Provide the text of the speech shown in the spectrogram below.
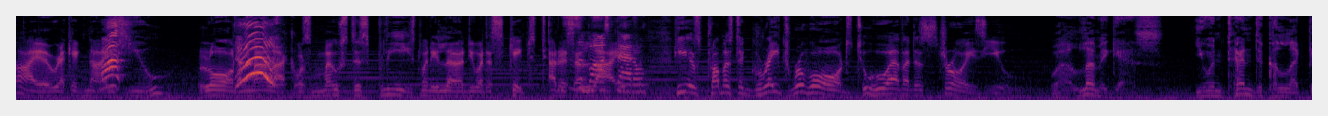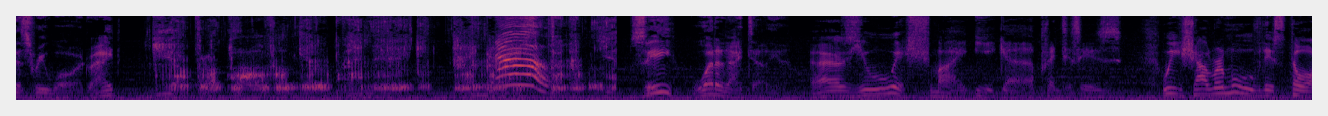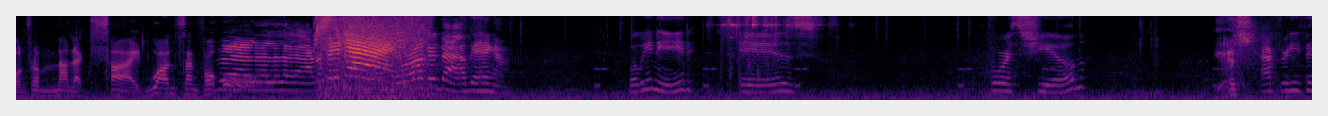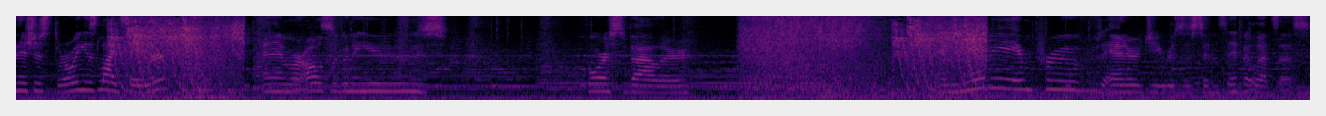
I recognize What? you. Lord Ah! Malak was most displeased when he learned you had escaped Taris This is a alive. boss battle. He has promised a great reward to whoever destroys you. Well, let me guess. You intend to collect this reward, right? No! See? What did I tell you? As you wish, my eager apprentices. We shall remove this thorn from Malak's side once and for La, la, all. We're gonna die! We're all gonna die. Okay, hang on. What we need is Force Shield Yes? after he finishes throwing his lightsaber. And then we're also gonna use Force Valor. And maybe improved energy resistance if it lets us.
